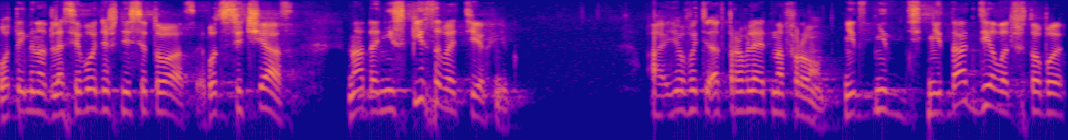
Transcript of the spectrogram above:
Вот именно для сегодняшней ситуации. Вот сейчас надо не списывать технику, а ее отправлять на фронт. Не, не- не так делать, чтобы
